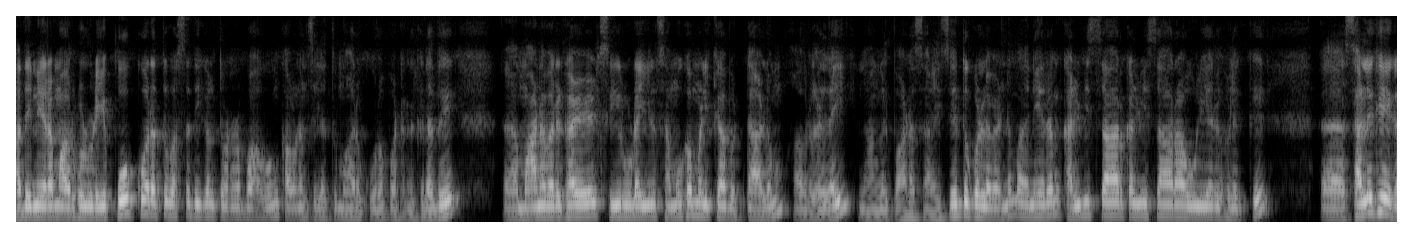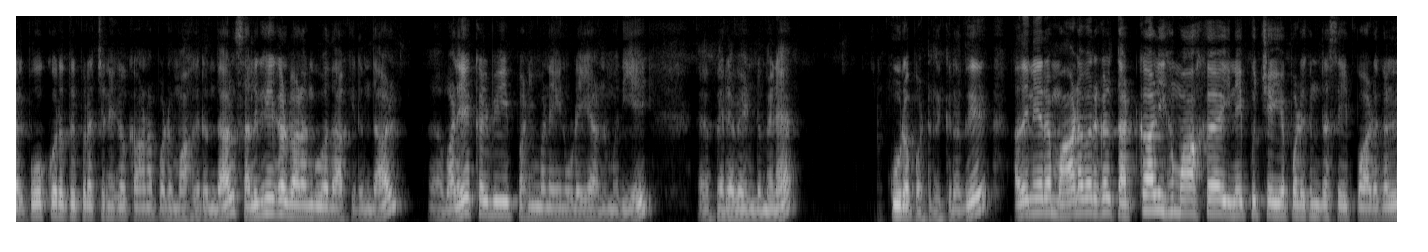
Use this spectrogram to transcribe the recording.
அதே நேரம் அவர்களுடைய போக்குவரத்து வசதிகள் தொடர்பாகவும் கவனம் செலுத்துமாறு கூறப்பட்டிருக்கிறது. மாணவர்கள் சீருடையில் சமூகம் அளிக்காவிட்டாலும் அவர்களை நாங்கள் பாடசாலை சேர்த்துக்கொள்ள வேண்டும். அதே நேரம் கல்விசார் கல்விசாரா ஊழியர்களுக்கு சலுகைகள் போக்குவரத்து பிரச்சனைகள் காணப்படுமாக இருந்தால் சலுகைகள் வழங்குவதாக இருந்தால் வலயக்கல்வி பணிமனையினுடைய அனுமதியை பெற வேண்டும் என கூறப்பட்டிருக்கிறது. அதே நேரம் மாணவர்கள் தற்காலிகமாக இணைப்பு செய்யப்படுகின்ற செயற்பாடுகள்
